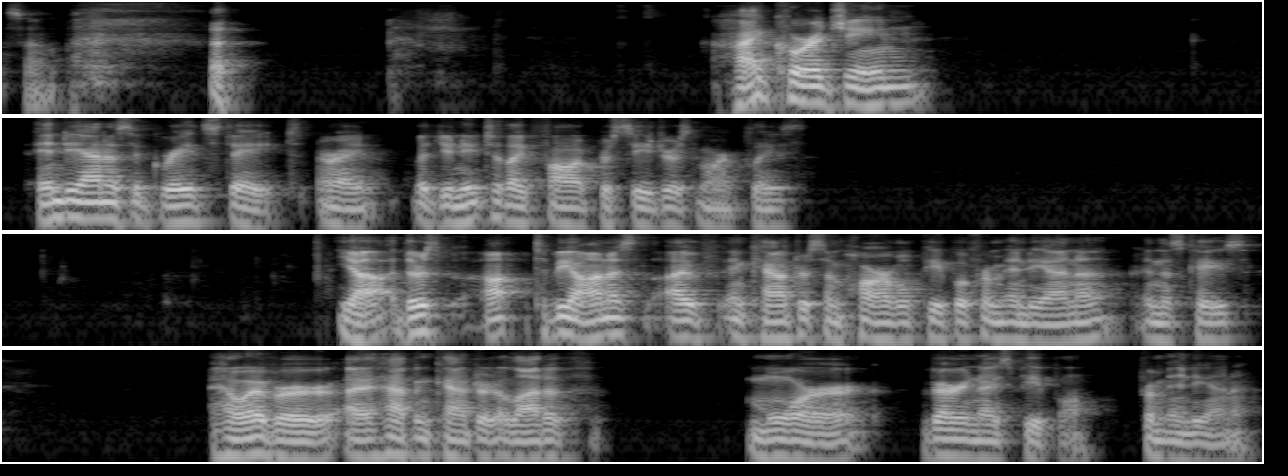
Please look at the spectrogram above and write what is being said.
So, hi, Cora Jean. Indiana's a great state. All right. But you need to like follow procedures more, please. Yeah, there's uh, to be honest, I've encountered some horrible people from Indiana in this case. However, I have encountered a lot of more very nice people from Indiana.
